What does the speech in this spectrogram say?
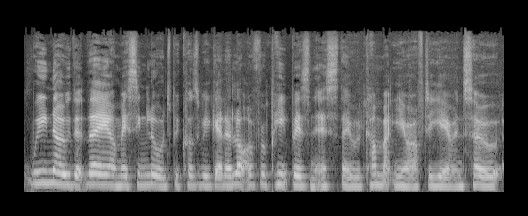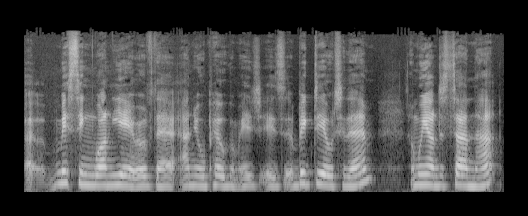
We know that they are missing Lourdes because we get a lot of repeat business. They would come back year after year, and so uh, missing one year of their annual pilgrimage is a big deal to them, and we understand that.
